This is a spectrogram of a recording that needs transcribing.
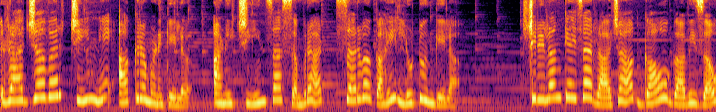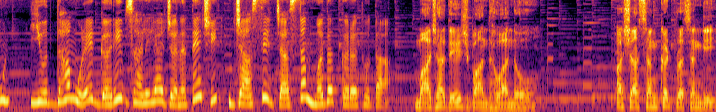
राज्यावर चीनने आक्रमण केलं आणि चीनचा सम्राट सर्व काही लुटून गेला. श्रीलंकेचा राजा गावोगावी जाऊन युद्धामुळे गरीब झालेल्या जनतेची जास्तीत जास्त मदत करत होता. माझ्या देश बांधवानो अशा संकट प्रसंगी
